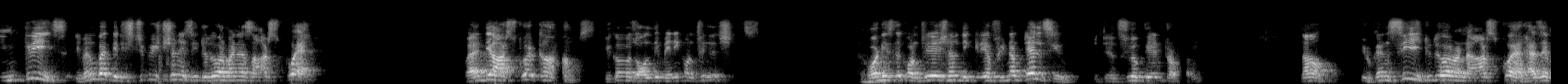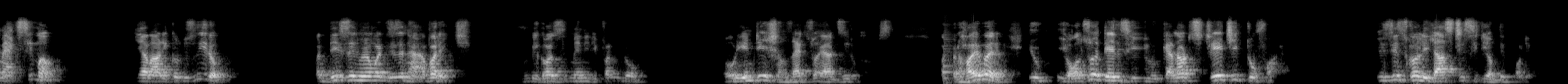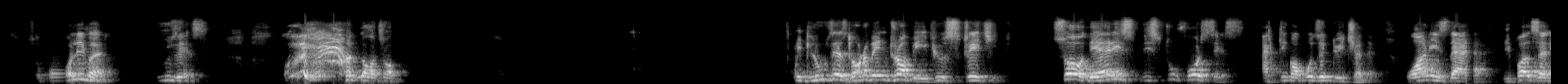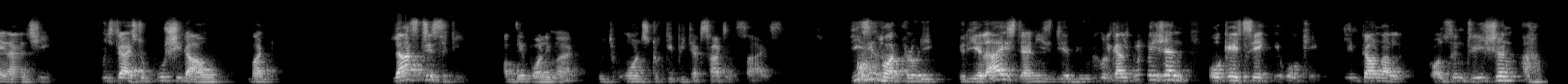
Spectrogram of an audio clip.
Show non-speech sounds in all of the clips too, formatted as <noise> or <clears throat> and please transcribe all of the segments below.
increase, remember the distribution is e to the power minus r square. Where the r square comes because all the many configurations. What is the configuration degree of freedom tells you? It tells you of the entropy. Now, you can see e to the power minus r square has a maximum here r equal to 0. But this, remember, this is an average because many different orientations. That's why R0 comes. But however, you, he also tells you you cannot stretch it too far. This is called elasticity of the polymer. So polymer uses <coughs> lots of it loses a lot of entropy if you stretch it. So there is these two forces acting opposite to each other. One is that repulsion energy, which tries to push it out, but elasticity of the polymer which wants to keep it at certain size. This is what Flory realized and did a beautiful calculation. Okay, say, okay, internal concentration uh,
